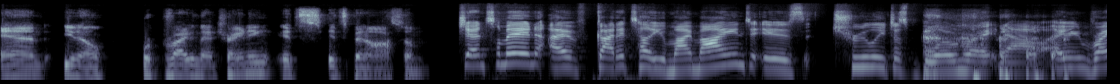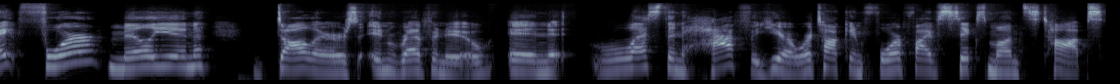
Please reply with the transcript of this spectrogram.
and you know we're providing that training. It's it's been awesome. Gentlemen, I've got to tell you, my mind is truly just blown right now. I mean, right? $4 million in revenue in less than half a year. We're talking four, five, six months tops.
